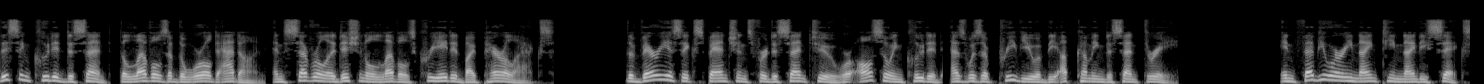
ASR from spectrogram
This included Descent, the Levels of the World add-on, and several additional levels created by Parallax. The various expansions for Descent 2 were also included, as was a preview of the upcoming Descent 3. In February 1996,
